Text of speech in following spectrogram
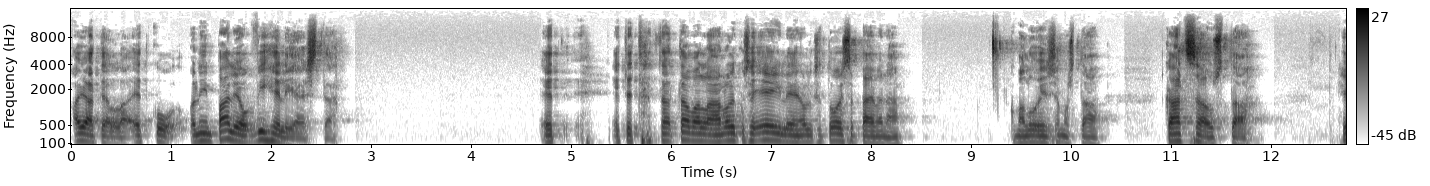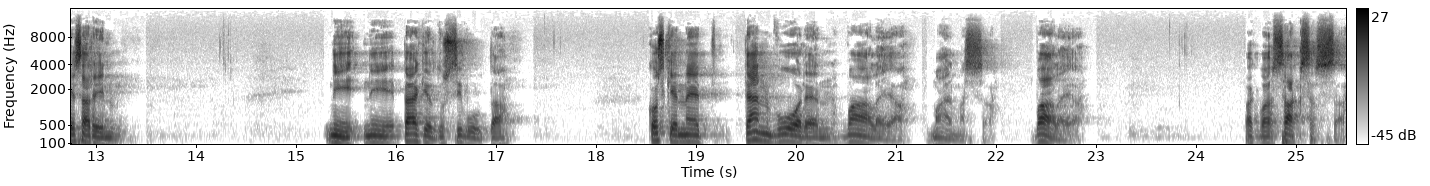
ajatella, että kun on niin paljon viheliäistä, että, että, tavallaan, oliko se eilen, oliko se toisessa päivänä, kun mä luin semmoista katsausta Hesarin niin, niin pääkirjoitussivulta koskien näitä tämän vuoden vaaleja maailmassa, vaaleja, vaikka Saksassa.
